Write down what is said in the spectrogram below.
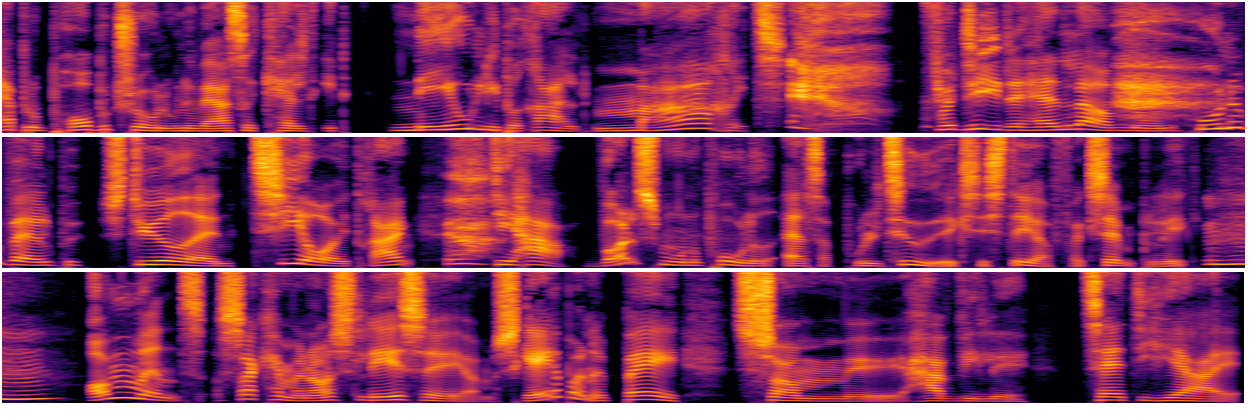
Her blev Paw Patrol-universet kaldt et neoliberalt mareridt. Fordi det handler om nogle hundevalpe, styret af en 10-årig dreng. Ja. De har voldsmonopolet, altså politiet eksisterer for eksempel ikke. Mm-hmm. Omvendt, så kan man også læse om skaberne bag, som øh, har ville tage de her øh,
